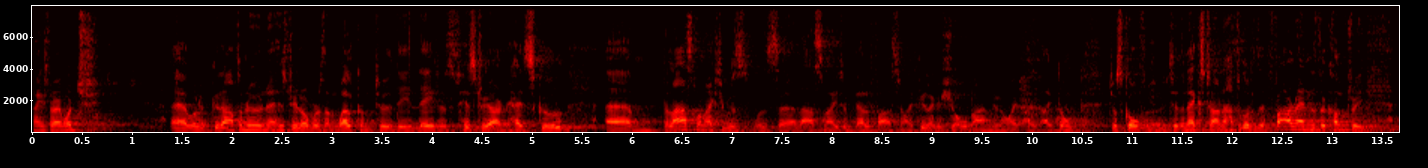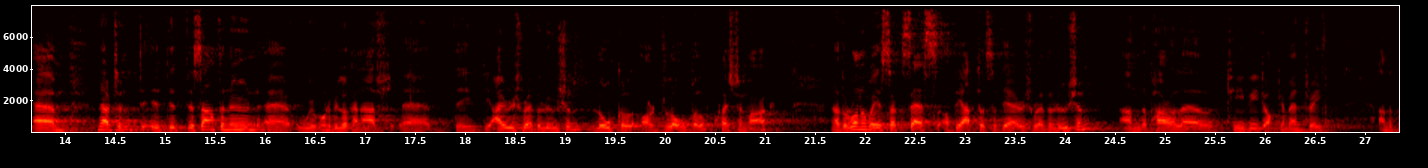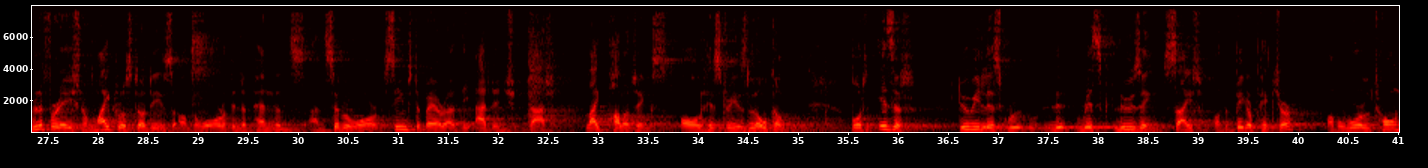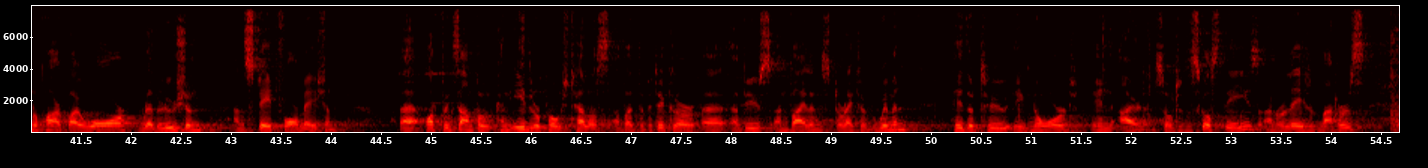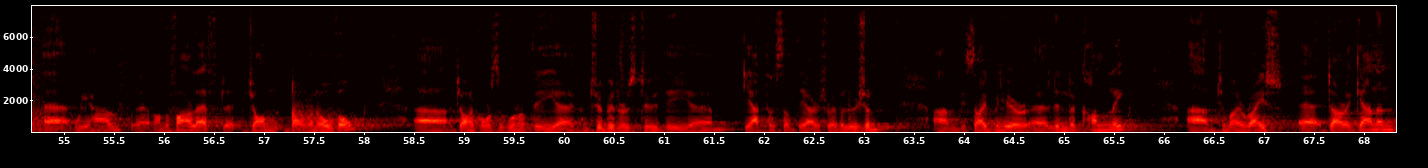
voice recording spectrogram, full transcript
Thanks very much. Uh, well, good afternoon, uh, history lovers, and welcome to the latest History Ireland Hedge School. Um, the last one actually was, was uh, last night in Belfast. You know, I feel like a show band. You know, I, I, I, don't just go from to the next town. I have to go to the far end of the country. Um, now, to, to, this afternoon, uh, we're going to be looking at uh, the, the Irish Revolution, local or global? Question mark. Now, the runaway success of the Atlas of the Irish Revolution and the parallel TV documentary and the proliferation of micro studies of the War of Independence and Civil War seems to bear out the adage that, like politics, all history is local. But is it? Do we risk, risk losing sight of the bigger picture of a world torn apart by war, revolution, and state formation? Uh, what, for example, can either approach tell us about the particular uh, abuse and violence directed at women, hitherto ignored in Ireland? So, to discuss these and related matters, uh, we have uh, on the far left uh, John Borgonovo. Uh, John, of course, is one of the contributors to the, um, the Atlas of the Irish Revolution. And beside me here, uh, Linda Connolly. And to my right, uh, Darragh Gannon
